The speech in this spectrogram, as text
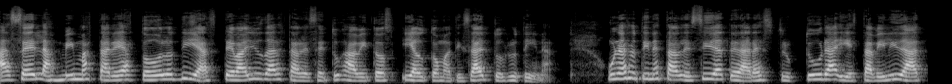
Hacer las mismas tareas todos los días te va a ayudar a establecer tus hábitos y automatizar tu rutina. Una rutina establecida te dará estructura y estabilidad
